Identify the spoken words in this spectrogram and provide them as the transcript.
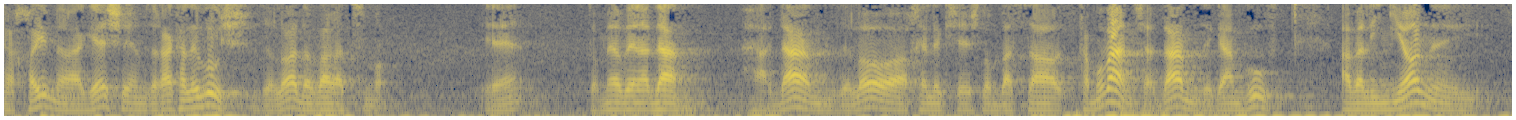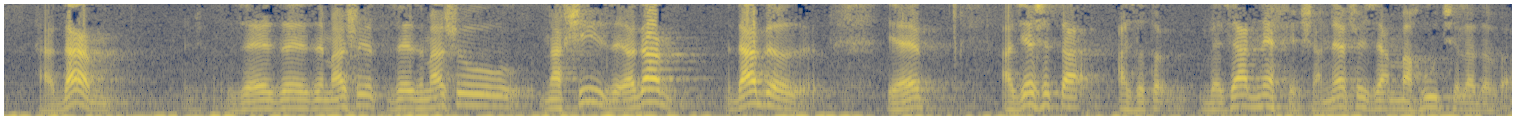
החומר, הגשם, זה רק הלבוש, זה לא הדבר עצמו. Yeah? זאת אומרת בן אדם. האדם זה לא החלק שיש לו בשר, כמובן שאדם זה גם גוף, אבל עניון, האדם, זה, זה, זה, משהו, זה, זה משהו נפשי, זה אדם, מדבר. Yeah? אז יש את ה... אז אותו, וזה הנפש, הנפש זה המהות של הדבר.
